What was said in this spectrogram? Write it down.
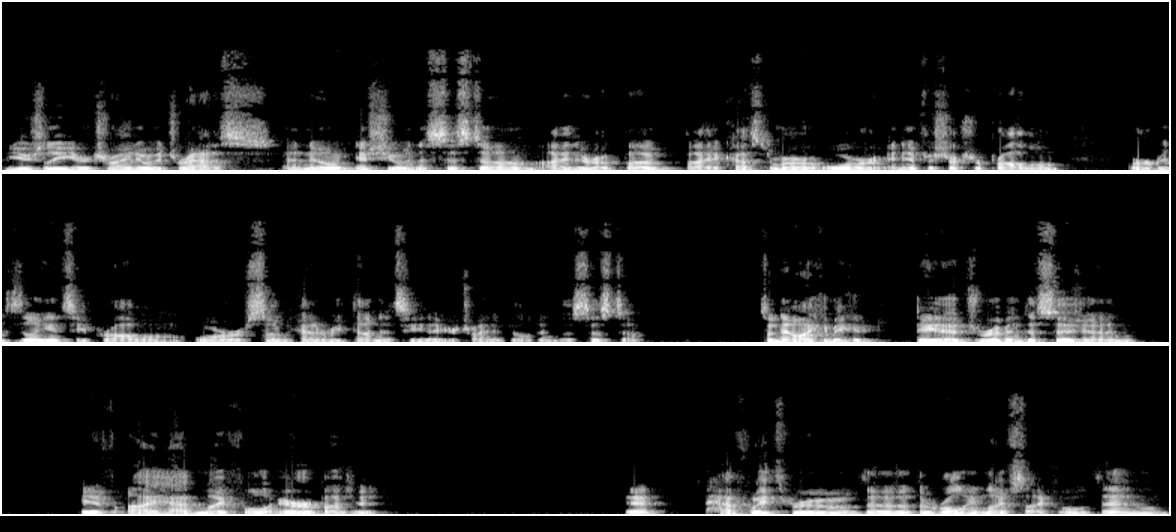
usually you're trying to address a known issue in the system, either a bug by a customer or an infrastructure problem or a resiliency problem or some kind of redundancy that you're trying to build into the system. So now I can make a data driven decision. If I have my full error budget at halfway through the, the rolling life cycle, then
